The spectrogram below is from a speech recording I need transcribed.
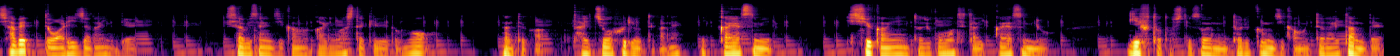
喋って終わりじゃないんで、久々に時間がかかりましたけれども、なんていうか、体調不良っていうかね、一回休み、一週間家に閉じこもってた一回休みをギフトとしてそういうのに取り組む時間をいただいたんで、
